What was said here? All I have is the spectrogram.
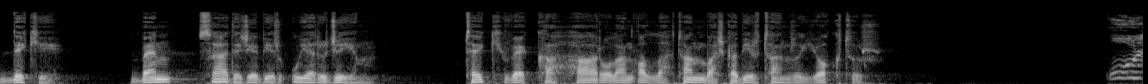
De ki, ben sadece bir uyarıcıyım.'' Tek ve kahhar olan Allah'tan başka bir tanrı yoktur. قل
